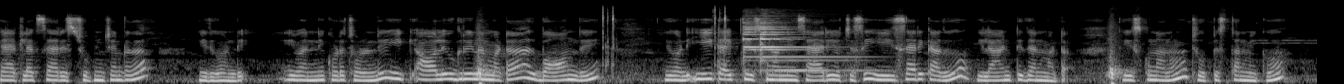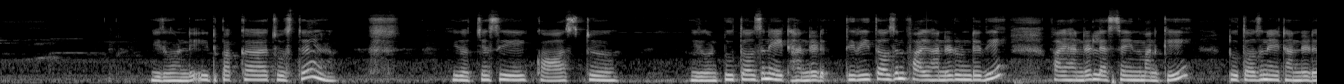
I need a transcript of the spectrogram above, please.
క్యాట్లాగ్ శారీస్ చూపించాను కదా. ఇదిగోండి. ఇవన్నీ కూడా చూడండి. ఈ ఆలివ్ గ్రీన్ అనమాట అది బాగుంది. ఇదిగోండి ఈ టైప్ తీసుకున్నాను నేను శారీ వచ్చేసి. ఈ శారీ కాదు ఇలాంటిది అనమాట తీసుకున్నాను చూపిస్తాను మీకు. ఇదిగోండి ఇటు పక్క చూస్తే ఇది వచ్చేసి కాస్ట్ ఇదిగోండి two thousand eight hundred. Three thousand five hundred ఉండేది. ఫైవ్ హండ్రెడ్ లెస్ అయింది మనకి. టూ థౌజండ్ ఎయిట్ హండ్రెడ్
